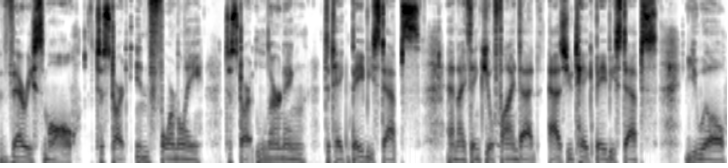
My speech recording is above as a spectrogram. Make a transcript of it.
very small, to start informally, to start learning, to take baby steps. And I think you'll find that as you take baby steps, you will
